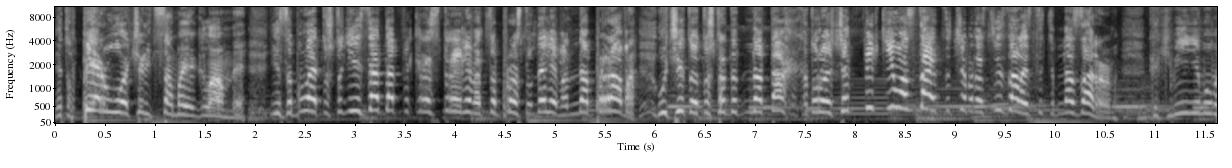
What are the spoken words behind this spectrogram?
Это в первую очередь самое главное. Не забывай то, что нельзя нафиг расстреливаться просто налево-направо. Учитывая то, что это Натаха, которая вообще фиг его знает, зачем она связалась с этим Назаровым. Как минимум,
